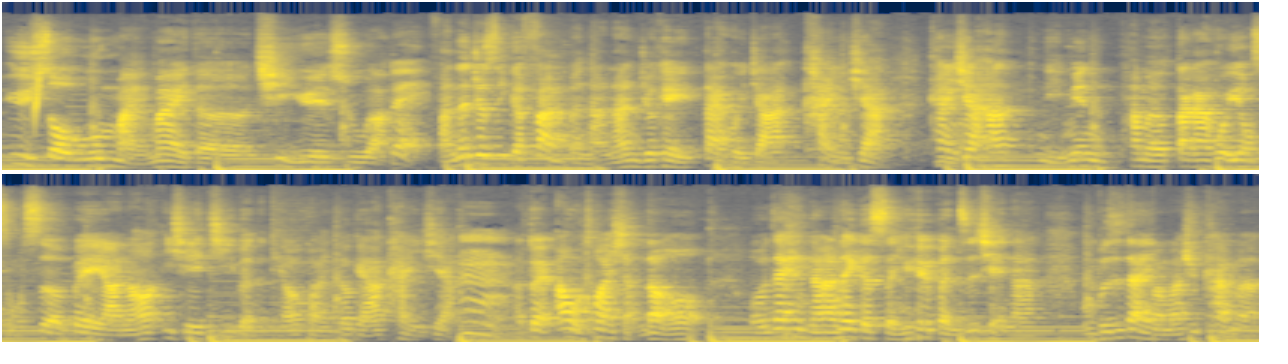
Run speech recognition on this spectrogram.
预售屋买卖的契约书啊，对，反正就是一个范本啊，然后你就可以带回家看一下。看一下它里面，他们大概会用什么设备啊，然后一些基本的条款你都给他看一下。嗯啊，对啊，我突然想到哦，我们在拿那个审阅本之前呢、啊，我们不是带妈妈去看吗？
